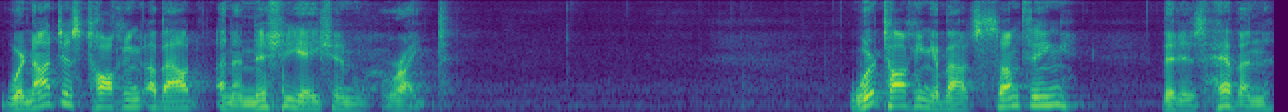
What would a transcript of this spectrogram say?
we're not just talking about an initiation rite. We're talking about something that is heaven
